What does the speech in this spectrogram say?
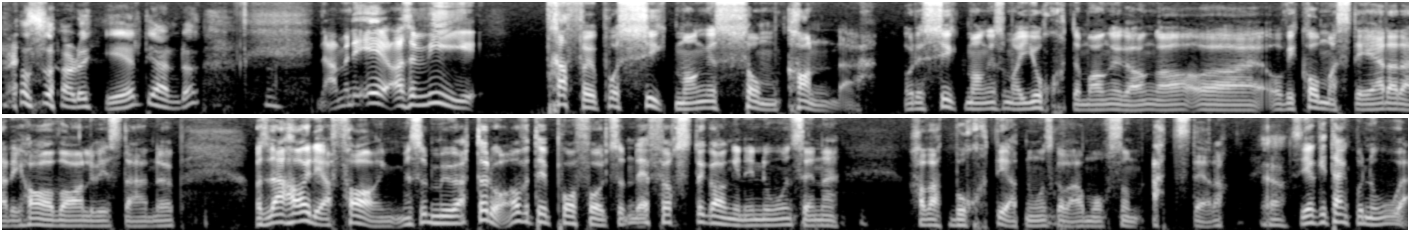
Og så er du helt hjernedød. Nei, men det er Altså, vi treffer jo på sykt mange som kan det. Og det er sykt mange som har gjort det mange ganger, og, og vi kommer steder der de har vanligvis standup. Altså Der har de erfaring, men så møter du av og til på folk som det er første gangen de noensinne har vært borti at noen skal være morsom ett sted. Ja. Så de har ikke tenkt på noe.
